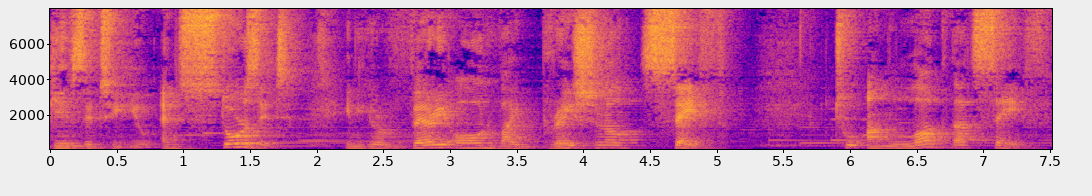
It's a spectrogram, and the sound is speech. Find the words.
gives it to you and stores it in your very own vibrational safe. To unlock that safe,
